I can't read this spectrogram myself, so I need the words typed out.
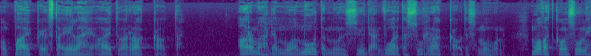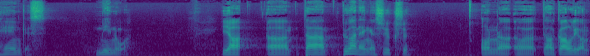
on paikka, josta ei lähde aitoa rakkautta. Armahda mua, muuta mun sydän, vuorta sun rakkautes muhun. Muovatkoon sun henkes minua. Ja äh, tämä pyhän hengen syksy on äh, täällä Kallion,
